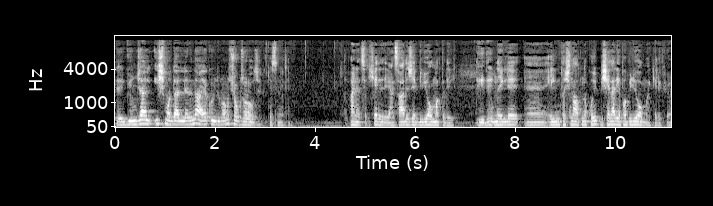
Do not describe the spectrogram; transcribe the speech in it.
e, güncel iş modellerine ayak uydurmamız çok zor olacak. kesinlikle. Aynen şey de değil yani sadece biliyor olmak da değil. Değil değil. Bununla ilgili e, elini taşın altına koyup bir şeyler yapabiliyor olmak gerekiyor.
